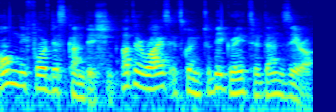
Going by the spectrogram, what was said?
Only for this condition. Otherwise, it's going to be greater than zero.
